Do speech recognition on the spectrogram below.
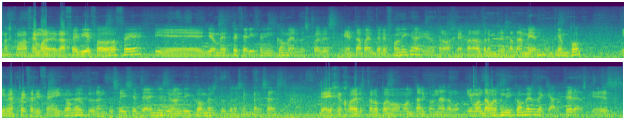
nos conocemos desde hace 10 o 12 y yo me especialicé en e-commerce después de mi etapa en Telefónica, yo trabajé para otra empresa también un tiempo y me especialicé en e-commerce durante 6-7 años llevando e-commerce de otras empresas. Y ahí dije, joder, esto lo podemos montar con algo. Y montamos un e-commerce de carteras, que es,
